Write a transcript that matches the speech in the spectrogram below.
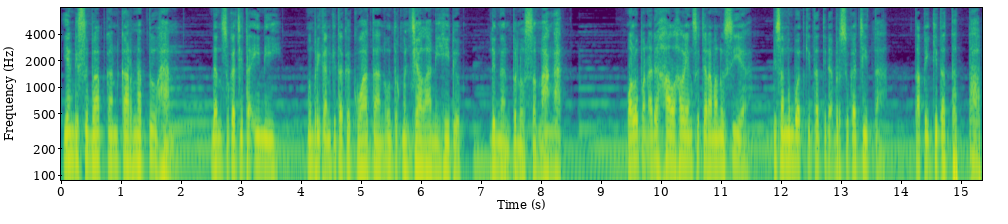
yang disebabkan karena Tuhan, dan sukacita ini memberikan kita kekuatan untuk menjalani hidup dengan penuh semangat. Walaupun ada hal-hal yang secara manusia bisa membuat kita tidak bersukacita, tapi kita tetap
